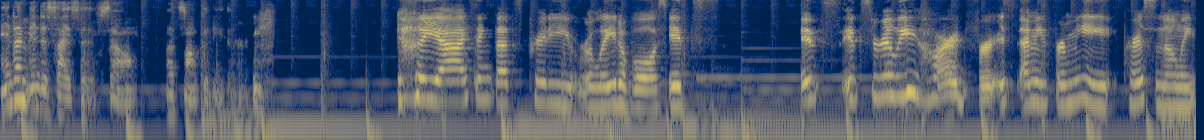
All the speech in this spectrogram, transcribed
And I'm indecisive, so that's not good either. yeah, I think that's pretty relatable. It's it's it's really hard for I mean for me personally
